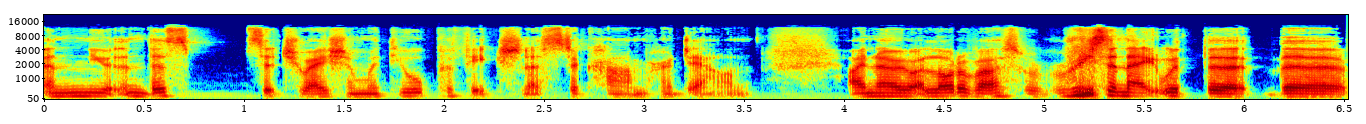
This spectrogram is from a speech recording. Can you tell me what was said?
in, in this situation with your perfectionist to calm her down? I know a lot of us would resonate with the the,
